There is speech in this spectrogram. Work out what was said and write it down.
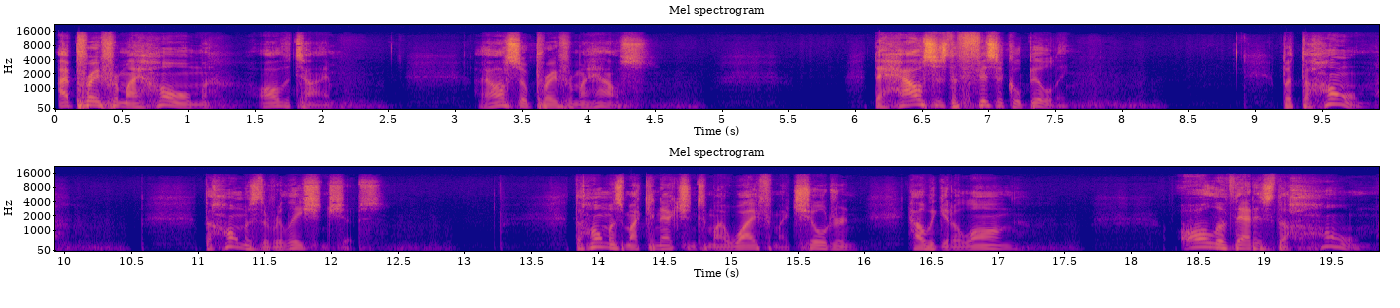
I pray for my home all the time. I also pray for my house. The house is the physical building, but the home, the home is the relationships. The home is my connection to my wife, my children, how we get along. All of that is the home.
